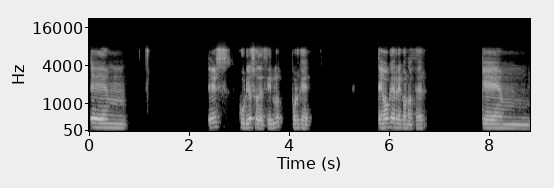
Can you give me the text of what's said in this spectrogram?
Em, es curioso decirlo porque tengo que reconocer que mm,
